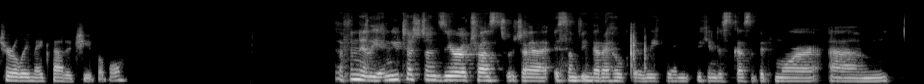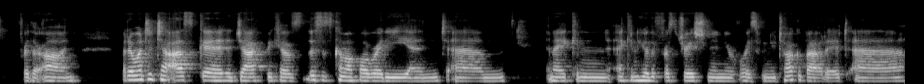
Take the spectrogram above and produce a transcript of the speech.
to really make that achievable. Definitely, and you touched on zero trust, which uh, is something that I hope that we can we can discuss a bit more um, further on. But I wanted to ask uh, Jack because this has come up already, and um, and I can I can hear the frustration in your voice when you talk about it. Uh,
